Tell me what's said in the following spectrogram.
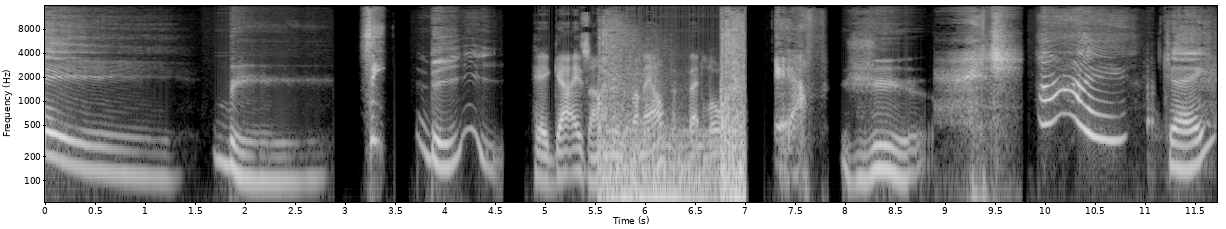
A B. C. D. Hey guys, I'm from Alphabet Lore. F. G. H. I. J.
